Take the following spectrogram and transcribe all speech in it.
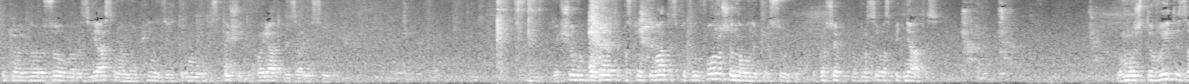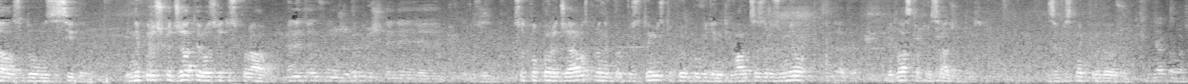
суд неодноразово роз'яснює необхідність дотримуватись тиші та порядку в залі суду. Якщо ви бажаєте поспілкуватись по телефону, шановний присутній, то перше я попросив вас піднятися. Ви можете вийти з залу судового засідання і не перешкоджати розгляду справи. У мене телефон вже виключений, де я. Суд попереджає вас про неприпустимість такої поведінки. Вам це зрозуміло? Будь ласка, присаджуйтесь. Захисник продовжує. Дякую, ваша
